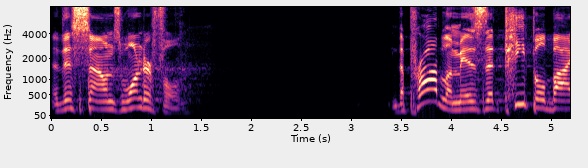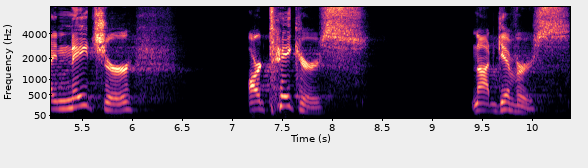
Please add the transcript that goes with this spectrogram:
this sounds wonderful. The problem is that people by nature are takers, not givers.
